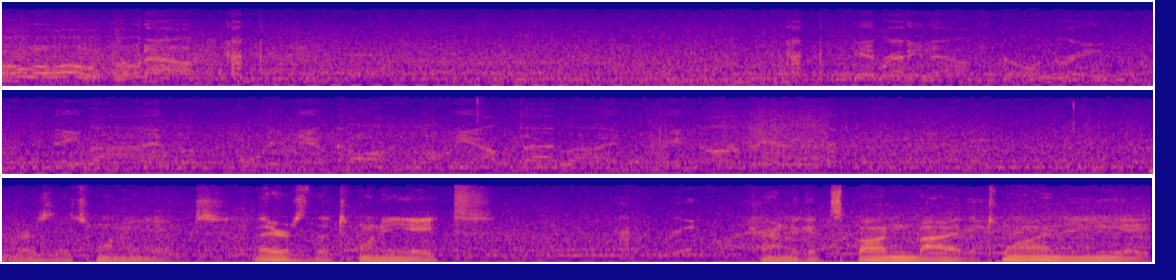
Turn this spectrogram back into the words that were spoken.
Whoa, whoa, whoa, slow down. Get ready now, going green. Stay behind the 42 car on the outside line. Keep Where's the 28? There's the 28. Trying to get spun by the 28.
